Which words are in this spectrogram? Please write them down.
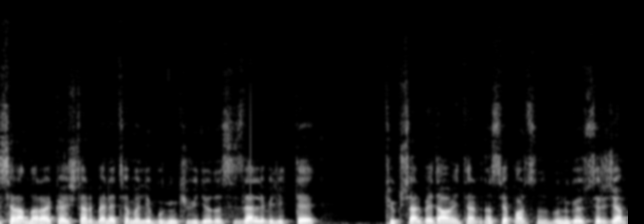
selamlar arkadaşlar. Ben Ethem Ali. Bugünkü videoda sizlerle birlikte Türksel bedava internet nasıl yaparsınız bunu göstereceğim.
